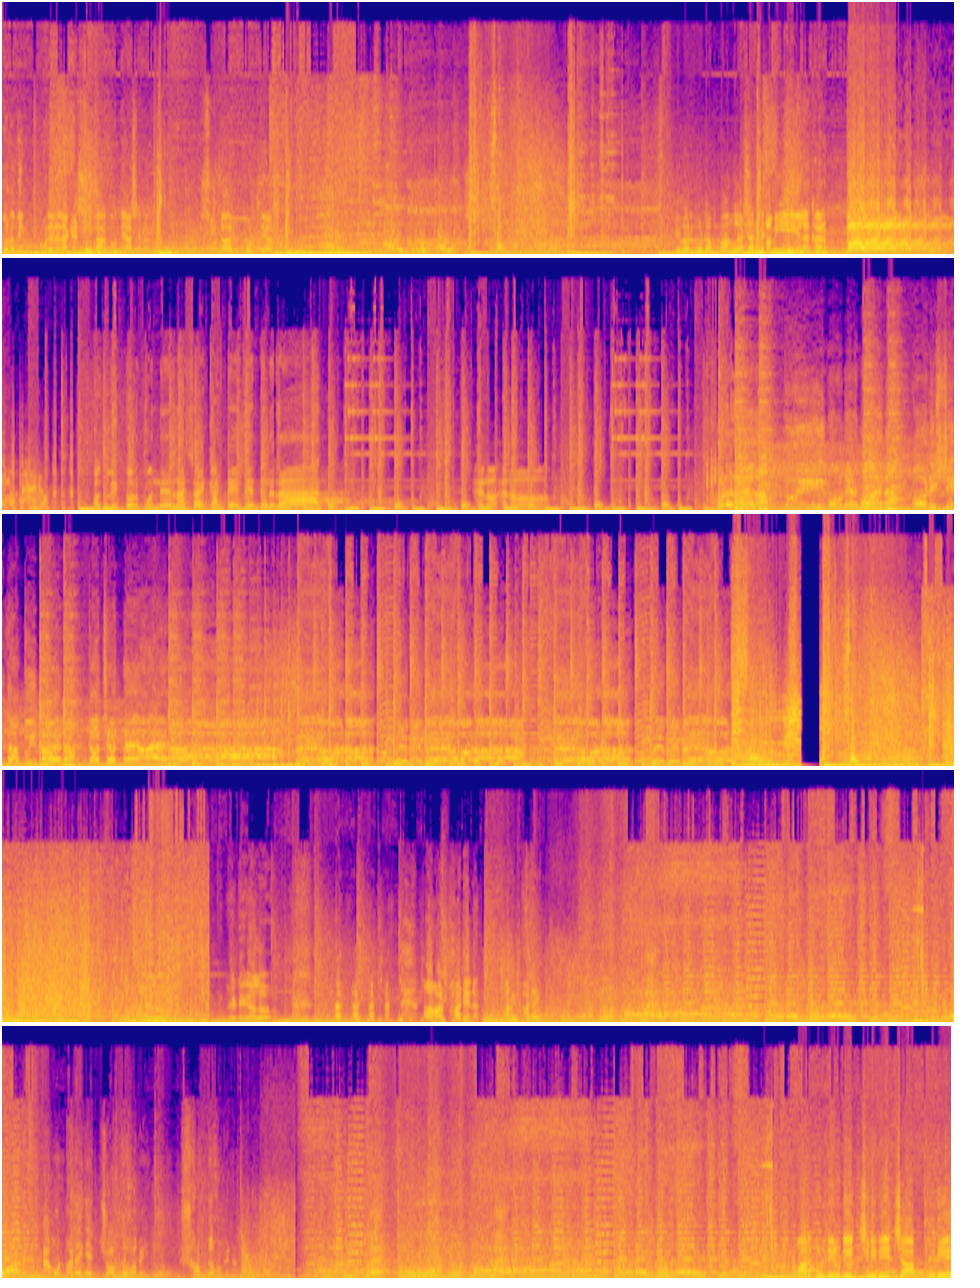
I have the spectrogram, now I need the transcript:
কোনোদিন কুকুরের এলাকায় শিকার হতে আসে না। শিকার করতে আসে। এবার গোটা বাংলা জানবে আমি এই এলাকার বাপ। পাগলি তোর ফোনের আশায় কাটে যে দিন রাত। Hello hello. ওরে রায়না তুই মনের ময়না করিস তুই পায় না কাছেতে আয় না। ফেটে গেল? আমার ফাটে না, আমি ফাটাই। এমন ফাটাই যে জব্দ হবে, শব্দ হবে না। মার গুড় দিয়ে রুটি, চিনি দিয়ে চাপ ফু দিয়ে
